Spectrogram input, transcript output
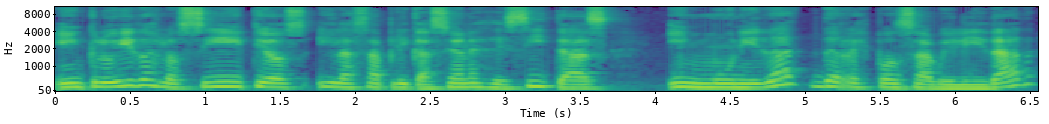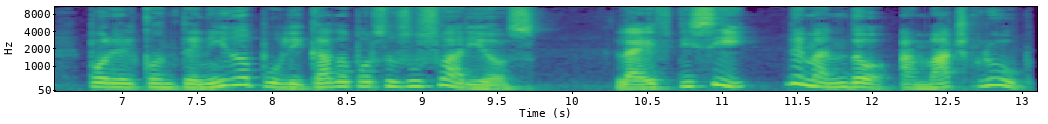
incluidos los sitios y las aplicaciones de citas, inmunidad de responsabilidad por el contenido publicado por sus usuarios. La FTC demandó a Match Group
